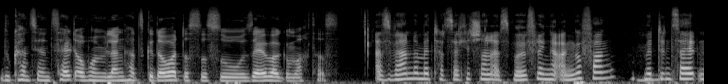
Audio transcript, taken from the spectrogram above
du kannst ja ein Zelt aufbauen. Wie lange hat es gedauert, dass du das so selber gemacht hast? Also, wir haben damit tatsächlich schon als Wölflinge angefangen mhm. mit den Zelten.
